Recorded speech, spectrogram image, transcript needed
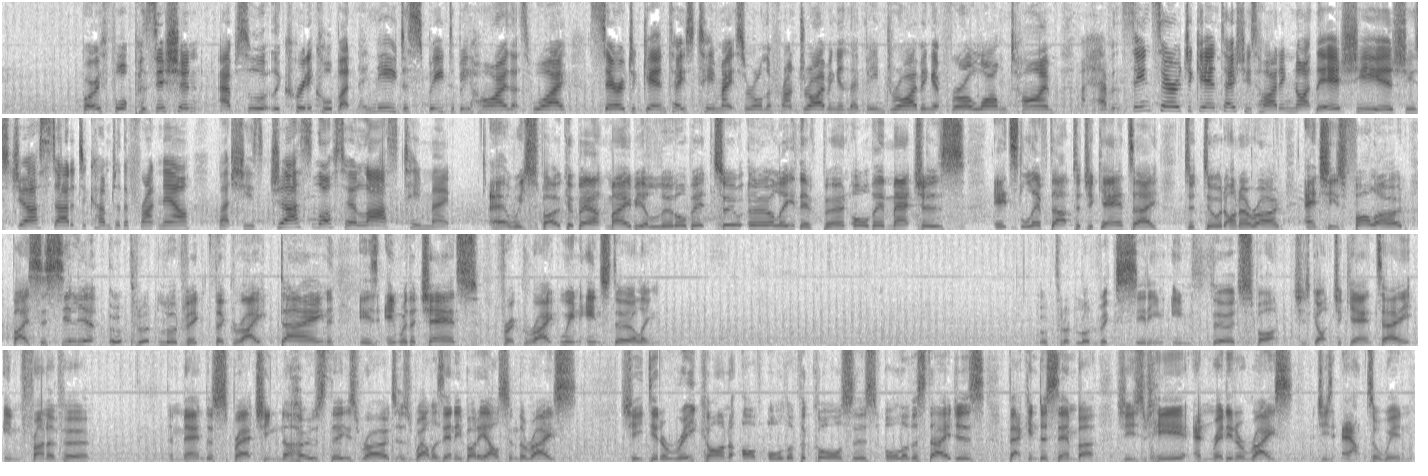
Both for position, absolutely critical, but they need the speed to be high. That's why Sarah Gigante's teammates are on the front driving it. They've been driving it for a long time. I haven't seen Sarah Gigante. She's hiding night. There she is. She's just started to come to the front now, but she's just lost her last teammate. Uh, we spoke about maybe a little bit too early. They've burnt all their matches. It's left up to Gigante to do it on her own. And she's followed by Cecilia Uttrup Ludwig. The Great Dane is in with a chance for a great win in Stirling. Uttrup Ludwig sitting in third spot. She's got Gigante in front of her. Amanda Spratt, she knows these roads as well as anybody else in the race. She did a recon of all of the courses, all of the stages back in December. She's here and ready to race, and she's out to win.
